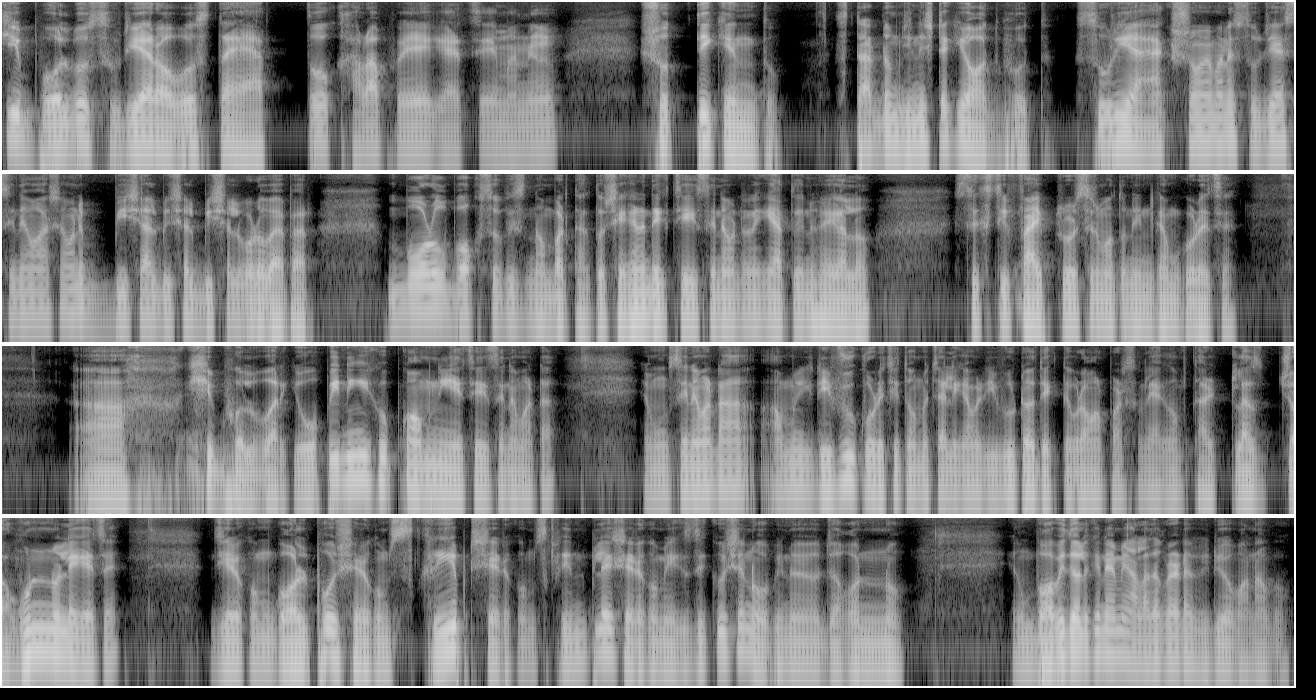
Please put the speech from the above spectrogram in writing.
কি বলব? সুরিয়ার অবস্থা এত খারাপ হয়ে গেছে মানে সত্যি কিন্তু। স্টারডম জিনিসটা কি অদ্ভুত? সুরিয়া একসময় মানে সুরিয়ার সিনেমা আসা মানে বিশাল বিশাল বিশাল বড় ব্যাপার। বড় বক্স অফিস নাম্বার থাকতো। সেখানে দেখছি এই সিনেমাটা নাকি এতদিন হয়ে গেল সিক্সটি ফাইভ ক্রোর্সের মতন ইনকাম করেছে। কি বলব আর কি? ওপেনিংই খুব কম নিয়েছে এই সিনেমাটা। এবং সিনেমাটা আমি রিভিউ করেছি তোমরা চাইলে আমি রিভিউটাও দেখতে পারো আমার পার্সোনালি একদম থার্ড ক্লাস জঘন্য লেগেছে। যেরকম গল্প, সেরকম স্ক্রিপ্ট সেরকম স্ক্রিন প্লে সেরকম এক্সিকিউশন অভিনয়ও জঘন্য। এবং ববি দেওয়ালকে নিয়ে আমি আলাদা করে একটা ভিডিও বানাবো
